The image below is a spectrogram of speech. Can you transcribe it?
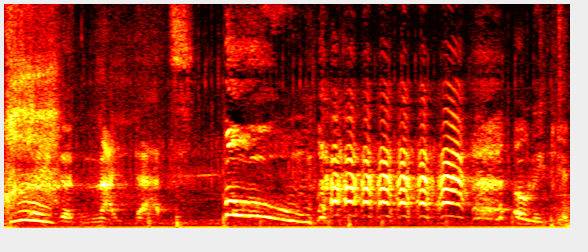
Say good night, bats. Boom! Only kidding.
